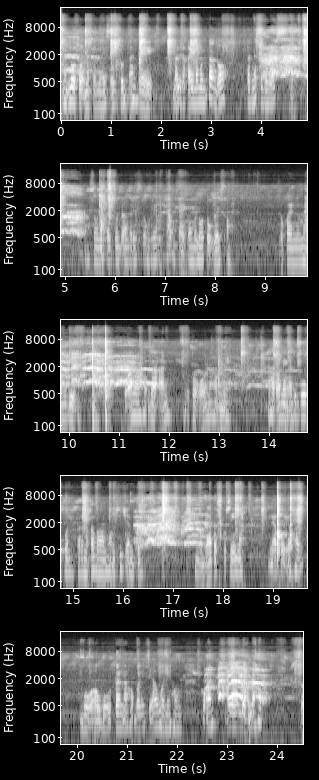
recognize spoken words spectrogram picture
Nagluto na to guys. Og sudan kay dali na kayo nabuntag oh. Tag na sa gawas. So litag sudan guys tong rep. Sa itong maluto guys oh. So kayo may mga gi. Kuan na ho daan. Ito o na ho ni. Ah, aning adubokon para makabangon mo estudyante. Mga gatas kusina. Hindi ako yung hong buaw buutan na ho baling si awa ni hong kuan alaga na ho. So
